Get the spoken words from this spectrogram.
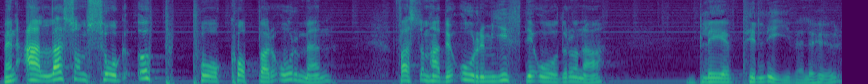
Men alla som såg upp på kopparormen, fast de hade ormgift i ådrorna, blev till liv, eller hur?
